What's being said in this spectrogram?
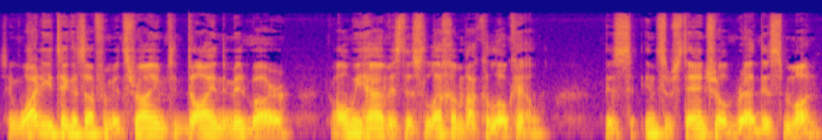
saying, Why do you take us up from Mitzrayim to die in the Midbar? All we have is this lechem hakalokel, this insubstantial bread, this mun.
